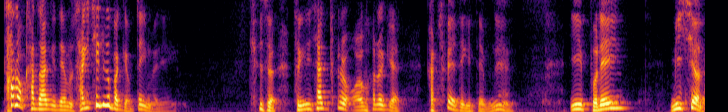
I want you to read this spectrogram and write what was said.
타로 카드 하게 되면 사기치는 것밖에 없다 이 말이에요. 그래서 정신 상태를 올바르게 갖춰야 되기 때문에 이 brain mission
